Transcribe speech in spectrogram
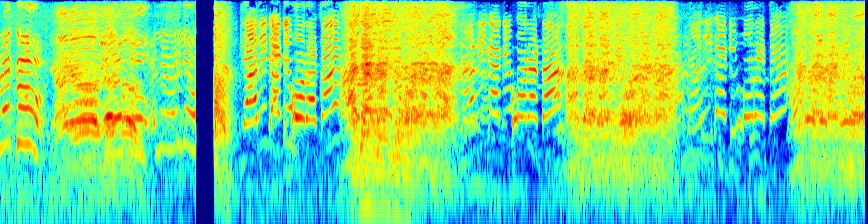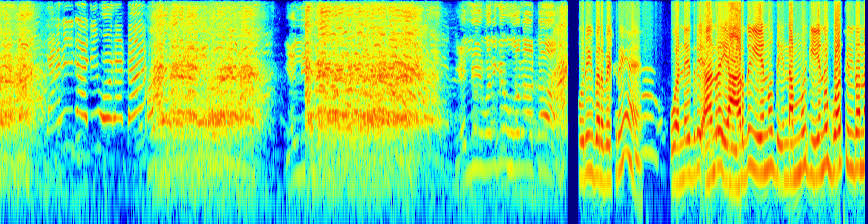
ಬೇಕು? ಬೇಕು ಎಲ್ಲಿವರೆಗೆ ಯಾರಿಗಾಗಿ ಹೋರಾಟ ಯಾರಿಗಾಗಿ ಹೋರಾಟ ಯಾರಿಗಾಗಿ ಹೋರಾಟ ಯಾರಿಗಾಗಿ ಹೋರಾಟ ಊರಿಗ್ ಬರ್ಬೇಕ್ರಿ? ಒಂದೈದ್ರಿ ಅಂದ್ರ ಯಾರ್ದು ಏನು ನಮಗ್ ಏನು ಗೊತ್ತಿಲ್ದನ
